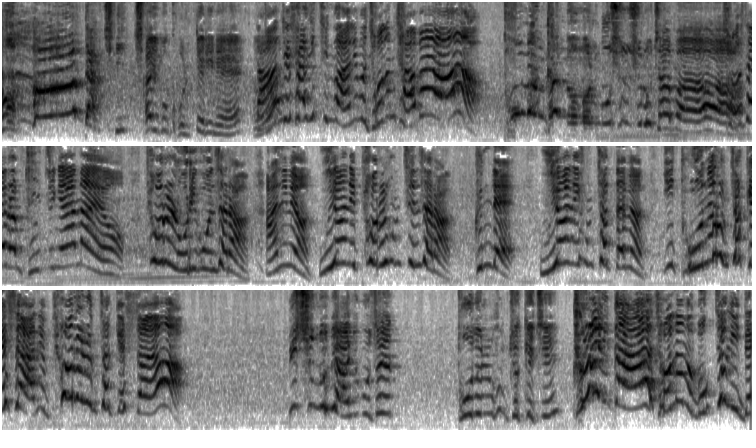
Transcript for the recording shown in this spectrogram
어허, 나 진짜 이거 골 때리네 어? 나한테 사기친 거 아니면 저놈 잡아요. 도망간 놈을 무슨 수로 잡아 저 사람 둘 중에 하나예요. 표를 노리고 온 사람 아니면 우연히 표를 훔친 사람. 근데 우연히 훔쳤다면 이 돈을 훔쳤겠어요? 아니면 표를 훔쳤겠어요? 미친놈이 아니고서야 돈을 훔쳤겠지 그러니까 저놈은 목적이 내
